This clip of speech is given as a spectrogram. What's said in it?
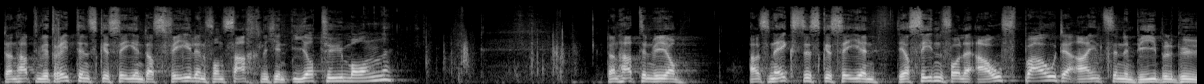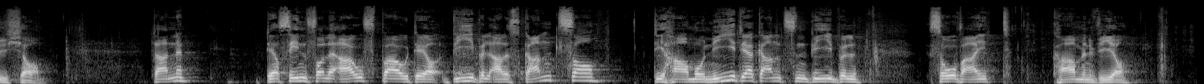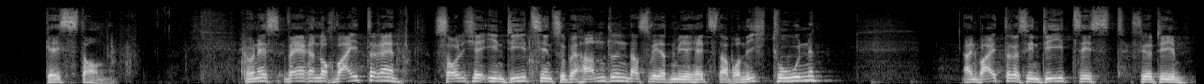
Dann hatten wir drittens gesehen das Fehlen von sachlichen Irrtümern. Dann hatten wir als nächstes gesehen der sinnvolle Aufbau der einzelnen Bibelbücher. Dann der sinnvolle Aufbau der Bibel als Ganzer, die Harmonie der ganzen Bibel. Soweit kamen wir gestern. Nun, es wären noch weitere solche Indizien zu behandeln, das werden wir jetzt aber nicht tun. Ein weiteres Indiz ist für die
